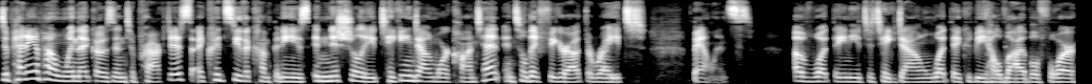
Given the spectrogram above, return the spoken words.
depending upon when that goes into practice, I could see the companies initially taking down more content until they figure out the right balance of what they need to take down, what they could be held liable for.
